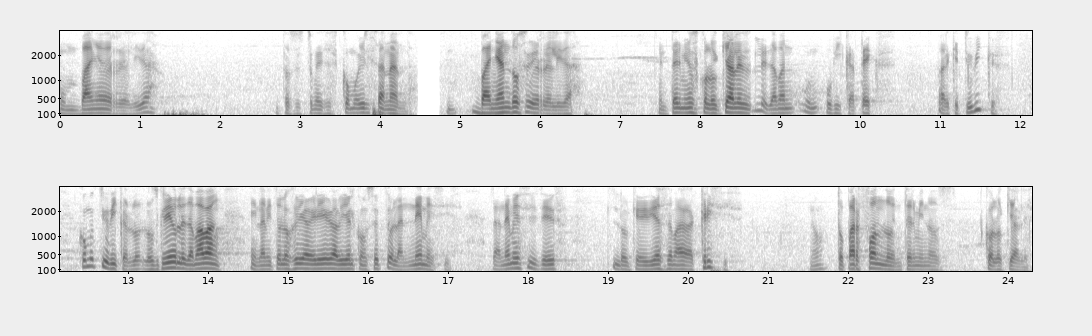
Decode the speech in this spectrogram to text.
un baño de realidad. Entonces tú me dices, ¿cómo ir sanando? Bañándose de realidad. En términos coloquiales le llaman un ubicatex, para que te ubiques. ¿Cómo te ubicas? Los griegos le llamaban, en la mitología griega había el concepto de la némesis. La némesis es lo que hoy día se llama crisis, ¿no? topar fondo en términos coloquiales.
